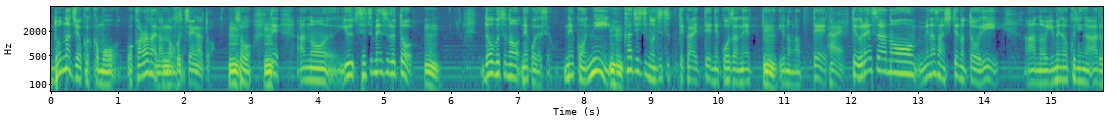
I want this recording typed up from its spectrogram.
どんな字を書くかも分からないと思うんですよ。こっちゃいなと、そう、ん。であの説明するとうん動物の猫ですよ。猫にうん。果実の実って書いて猫ザネっていうのがあって、うん。はい。で浦安はあの皆さん知っての通りあの夢の国がある、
